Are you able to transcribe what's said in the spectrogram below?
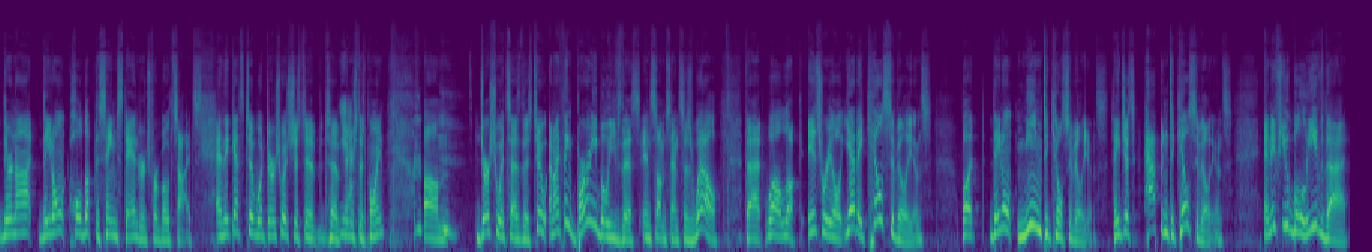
they're not, they don't hold up the same standards for both sides. And it gets to what Dershowitz, just to, to Yeah. finish this point. Um, Dershowitz says this too, and I think Bernie believes this in some sense as well. That well, look, Israel, yeah, they kill civilians, but they don't mean to kill civilians. They just happen to kill civilians. And if you believe that,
